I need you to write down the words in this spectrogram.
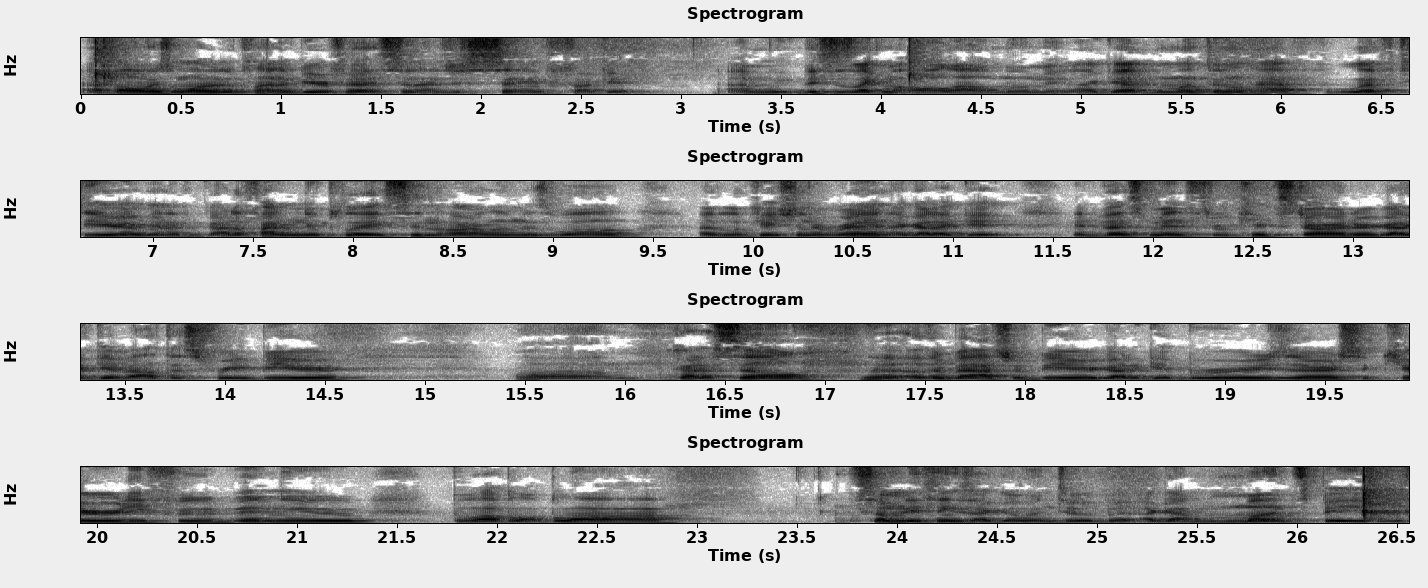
I've always wanted to plan a beer fest, and I just saying fuck it. Um, this is like my all out moment. I got a month and a half left here. I'm gonna gotta find a new place in Haarlem as well, a location to rent. I gotta get investments through Kickstarter. Gotta give out this free beer. Um, gotta sell the other batch of beer. Gotta get breweries there, security, food venue, blah blah blah. So many things I go into it, but I got months, baby.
